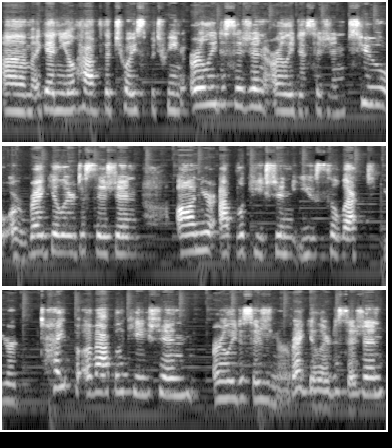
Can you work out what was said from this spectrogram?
um, again, you'll have the choice between early decision, early decision two, or regular decision. On your application, you select your type of application, early decision or regular decision,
